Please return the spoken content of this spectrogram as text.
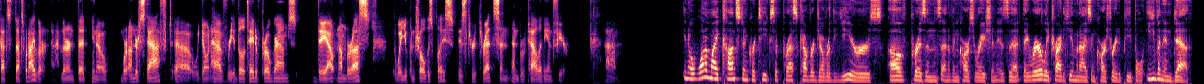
that's that's what I learned. I learned that, you know, we're understaffed. Uh, we don't have rehabilitative programs. They outnumber us. The way you control this place is through threats and, and brutality and fear. Um, you know, one of my constant critiques of press coverage over the years of prisons and of incarceration is that they rarely try to humanize incarcerated people, even in death.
